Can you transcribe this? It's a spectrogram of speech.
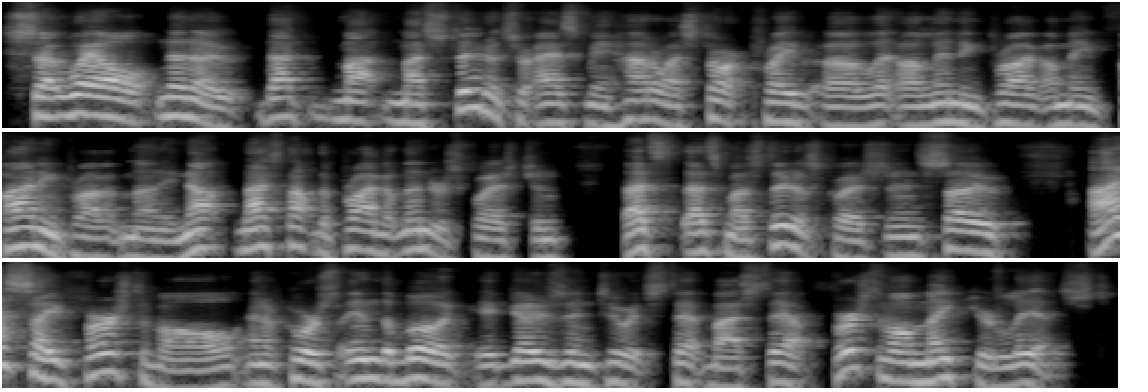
So, well, no, no, that my, my students are asking me, how do I start private, uh, uh, lending private, I mean, finding private money? Not, that's not the private lender's question. That's, that's my students' question. And so I say, first of all, and of course, in the book, it goes into it step by step. First of all, make your list.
